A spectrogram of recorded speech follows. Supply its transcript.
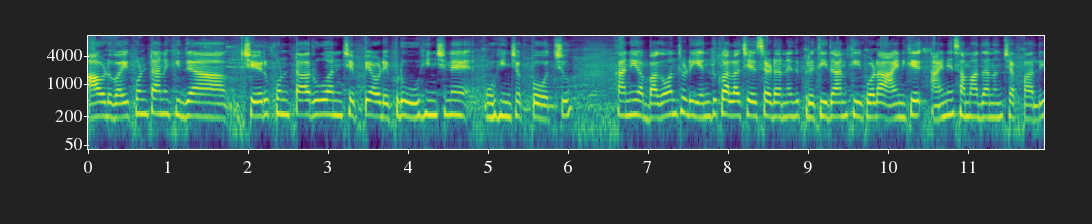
ఆవిడ వైకుంఠానికి చేరుకుంటారు అని చెప్పి ఆవిడ ఎప్పుడు ఊహించనే ఊహించకపోవచ్చు. కానీ ఆ భగవంతుడు ఎందుకు అలా చేశాడు అనేది ప్రతిదానికి కూడా ఆయనకే ఆయనే సమాధానం చెప్పాలి.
